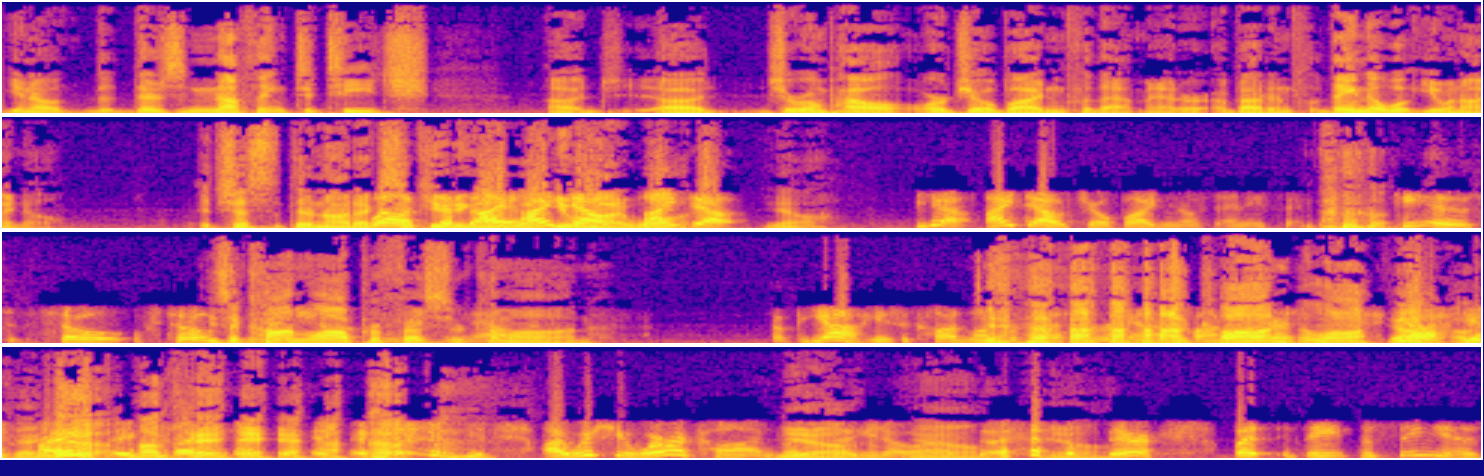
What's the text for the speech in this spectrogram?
you know, there's nothing to teach uh, uh, Jerome Powell or Joe Biden, for that matter, about inflation. They know what you and I know. It's just that they're not executing except on I- what I you doubt- and I I want. doubt- yeah. Yeah, I doubt Joe Biden knows anything. he is so so. He's a con law professor. Come on. Uh, yeah, he's a con law professor and a con, Con law, yeah, yeah okay. right, Okay. I wish you were a con, but Yeah, uh, you know, yeah, uh, yeah. there. But the the thing is,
